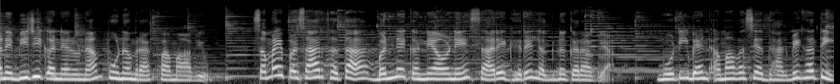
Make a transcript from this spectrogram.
અને બીજી કન્યાનું નામ પૂનમ રાખવામાં આવ્યું. સમય પસાર થતાં બંને કન્યાઓને સારે ઘરે લગ્ન કરાવ્યા. મોટી બેન અમાવસ્યા ધાર્મિક હતી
